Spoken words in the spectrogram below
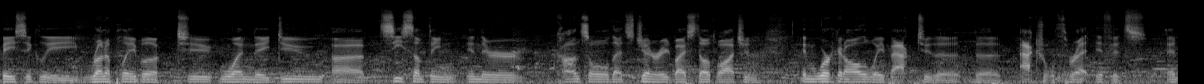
basically run a playbook to when they do uh, see something in their console that's generated by StealthWatch and, and work it all the way back to the, the actual threat if it's an,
